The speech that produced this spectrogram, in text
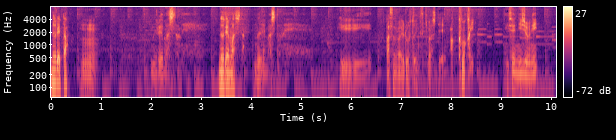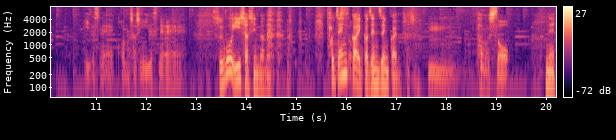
濡れた。うん濡れましたね濡れました。濡れましたね。えー、阿佐ヶ谷ロフトに着きまして、あ、熊会2022。いいですね。ここの写真いいですね。すごいいい写真だね。これ前回か前々回の写真。うん、楽しそね。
